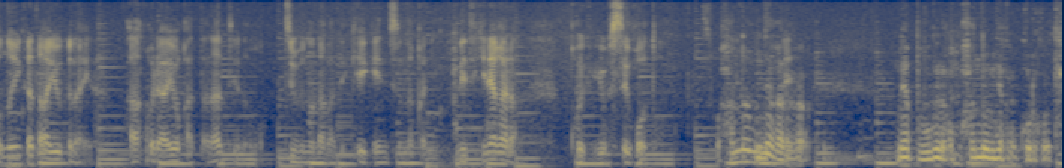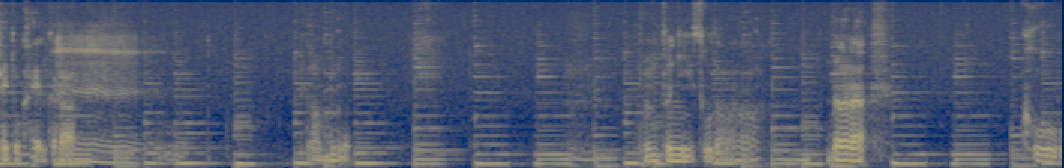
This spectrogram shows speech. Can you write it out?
この言い方は良くないな。あこれは良かったなっていうのも自分の中で経験値の中に入れてきながら声かけをしていこうと。そう反応見ながらやっぱ僕なんかも反応見ながらコロコロ態度変えるから、うん。だからもう、うん本当にそうだな。だからこ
